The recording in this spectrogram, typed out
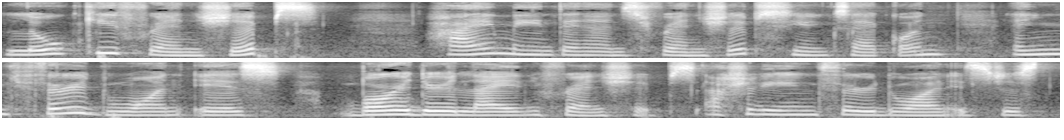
low-key friendships, high-maintenance friendships, yung second. And third one is borderline friendships. Actually, yung third one, it's just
